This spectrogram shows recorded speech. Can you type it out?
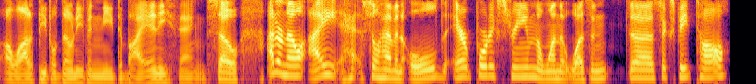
a lot of people don't even need to buy anything. So I don't know. I ha- still have an old Airport Extreme, the one that wasn't uh, six feet tall,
